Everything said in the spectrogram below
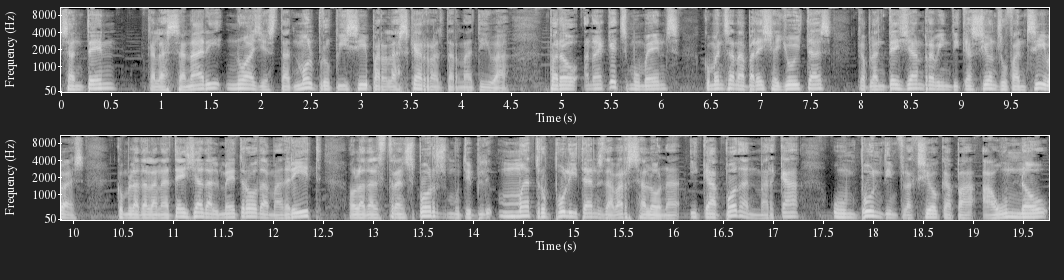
s'entén que l'escenari no hagi estat molt propici per a l'esquerra alternativa. Però en aquests moments comencen a aparèixer lluites que plantegen reivindicacions ofensives, com la de la neteja del metro de Madrid o la dels transports metropolitans de Barcelona i que poden marcar un punt d'inflexió cap a, un nou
